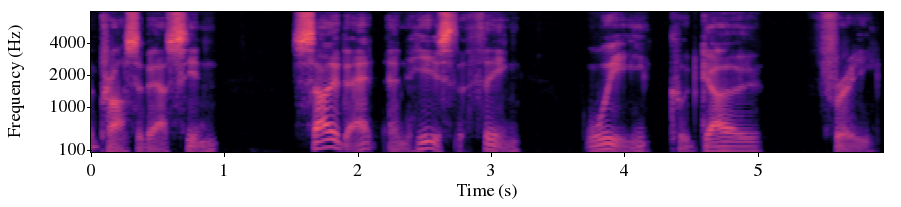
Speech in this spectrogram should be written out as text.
the price of our sin, so that, and here's the thing, we could go free.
